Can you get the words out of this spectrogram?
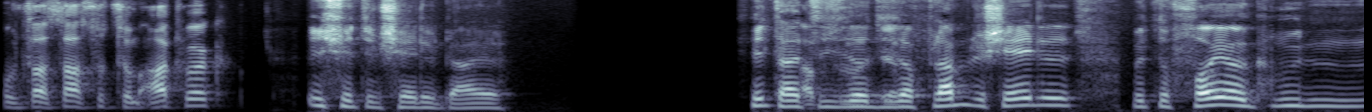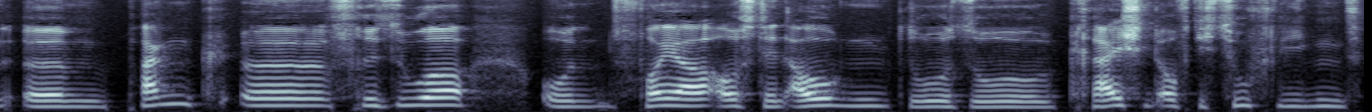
Und was sagst du zum Artwork? Ich finde den Schädel geil. Finde halt Absolut, dieser, ja. dieser flammende Schädel mit so feuergrünen ähm, Punk-Frisur äh, und Feuer aus den Augen, so, so kreischend auf dich zufliegend,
